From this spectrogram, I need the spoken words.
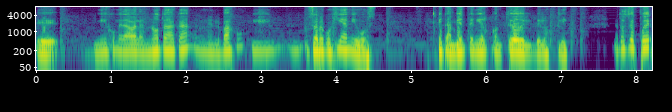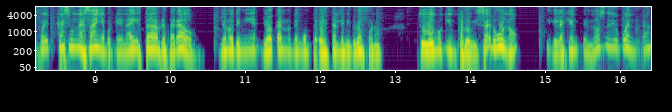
Eh, mi hijo me daba las notas acá en el bajo y se recogía mi voz. Y también tenía el conteo de, los clics. Entonces fue, fue casi una hazaña porque nadie estaba preparado. Yo no tenía, yo acá no tengo un pedestal de micrófono. Tuvimos que improvisar uno y que la gente no se dio cuenta.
